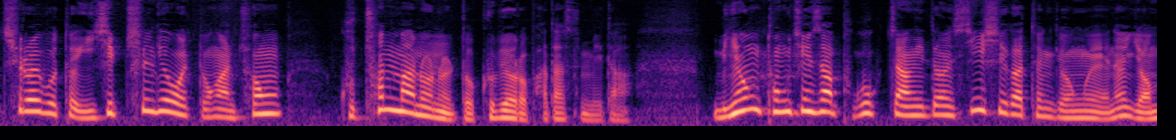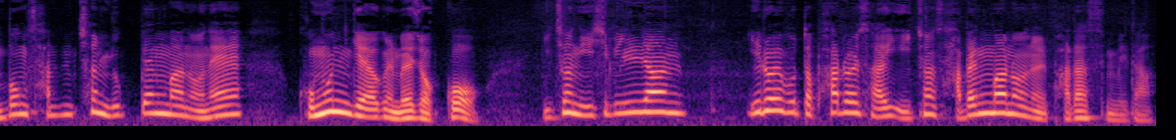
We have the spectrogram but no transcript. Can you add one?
7월부터 27개월 동안 총 9천만 원을 또 급여로 받았습니다. 민영통신사 부국장이던 C 씨 같은 경우에는 연봉 3,600만 원의 고문 계약을 맺었고 2021년 1월부터 8월 사이 2,400만 원을 받았습니다.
